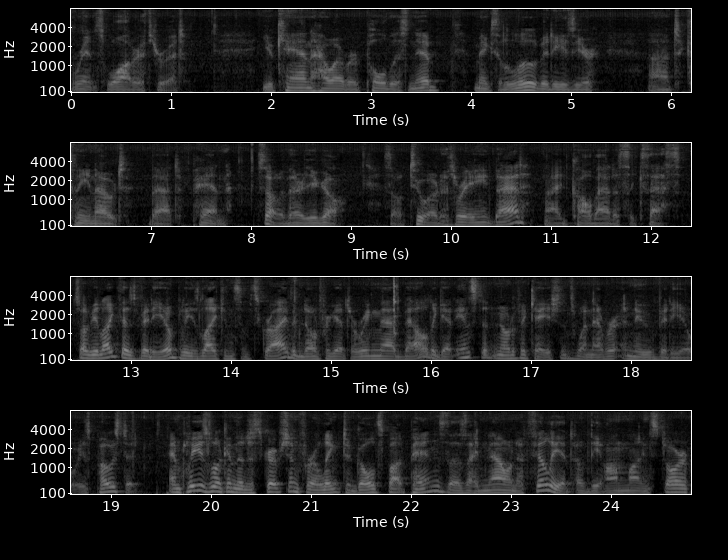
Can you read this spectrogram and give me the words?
rinse water through it. You can, however, pull this nib, makes it a little bit easier uh, to clean out that pen. So there you go. So two out of three ain't bad. I'd call that a success. So if you like this video, please like and subscribe and don't forget to ring that bell to get instant notifications whenever a new video is posted. And please look in the description for a link to Goldspot pens as I'm now an affiliate of the online store.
